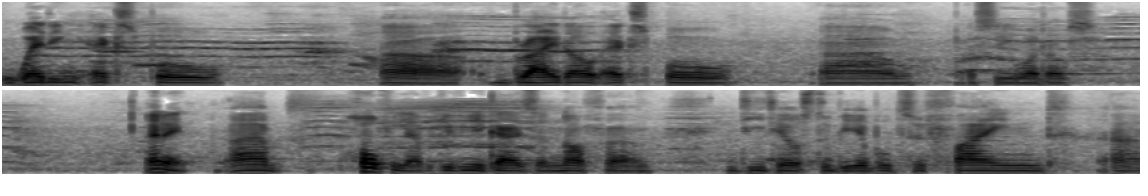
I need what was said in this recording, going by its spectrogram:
wedding expo, uh, bridal expo. Um, let's see what else. Anyway, um, hopefully I've given you guys enough um, details to be able to find uh,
